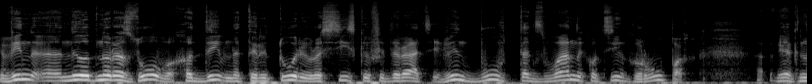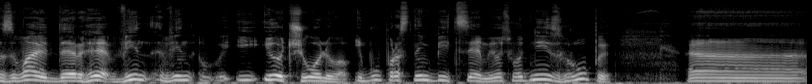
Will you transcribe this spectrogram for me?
він е, неодноразово ходив на територію Російської Федерації. Він був в так званих оцих групах, як називають ДРГ. Він, він і, і очолював, і був простим бійцем. І ось в одній з групи. Е,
